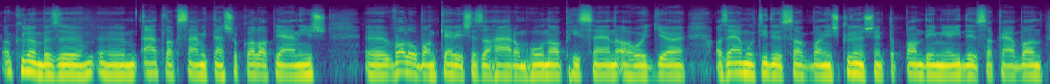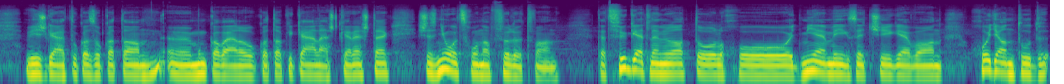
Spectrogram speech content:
a különböző átlagszámítások alapján is valóban kevés ez a három hónap, hiszen ahogy az elmúlt időszakban is, különösen a pandémia időszakában vizsgáltuk azokat a munkavállalókat, akik állást kerestek, és ez nyolc hónap fölött van. Tehát függetlenül attól, hogy milyen végzettsége van, hogyan tud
